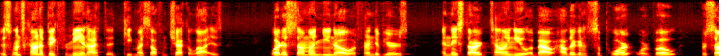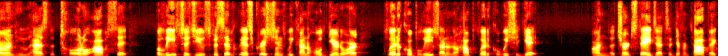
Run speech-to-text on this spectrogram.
this one's kind of big for me, and I have to keep myself in check a lot. Is what if someone you know, a friend of yours, and they start telling you about how they're going to support or vote for someone who has the total opposite beliefs as you? Specifically, as Christians, we kind of hold dear to our political beliefs. I don't know how political we should get on the church stage. That's a different topic,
